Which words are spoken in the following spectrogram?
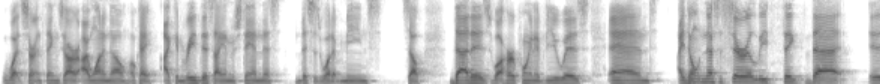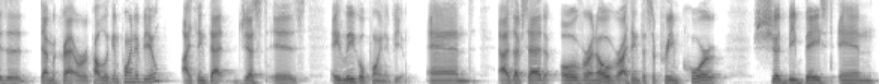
what certain things are. I want to know, okay, I can read this, I understand this, this is what it means. So that is what her point of view is. And I don't necessarily think that is a Democrat or Republican point of view. I think that just is a legal point of view. And as I've said over and over, I think the Supreme Court should be based in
